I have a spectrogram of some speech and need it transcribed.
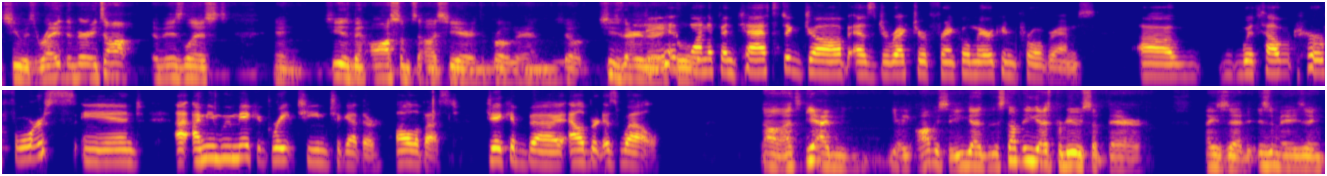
She was right at the very top of his list, and she has been awesome to us here at the program. So she's very, she very cool. She has done a fantastic job as director of Franco American programs. Uh, without her force, and I, I, mean, we make a great team together, all of us. Jacob uh, Albert as well. Oh, that's yeah. I mean, yeah. Obviously, you guys, the stuff that you guys produce up there, like I said, is amazing.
